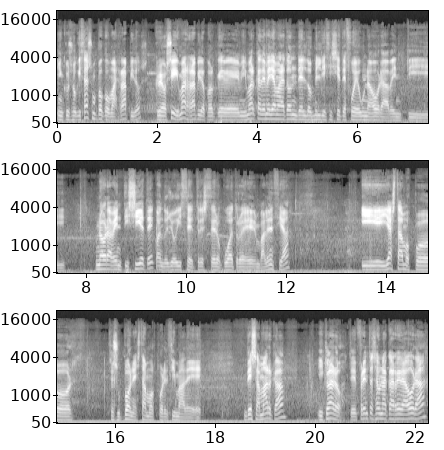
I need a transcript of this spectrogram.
incluso quizás un poco más rápidos creo sí, más rápido porque mi marca de media maratón del 2017 fue una hora 20 una hora 27 cuando yo hice 304 en Valencia. Y ya estamos por se supone estamos por encima de, de esa marca. Y claro, te enfrentas a una carrera ahora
